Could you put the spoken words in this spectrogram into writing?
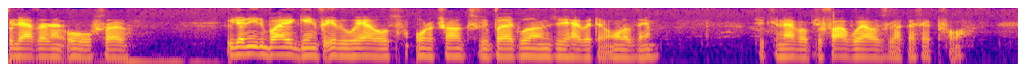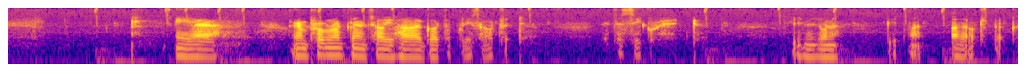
we have that at all so you don't need to buy it again for every warehouse. All the trucks, the bad ones, you have it in all of them. You can have up to five warehouses like I said before. Yeah. And I'm probably not gonna tell you how I got the police outfit. It's a secret. Excuse me, I wanna get my other outfit back.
